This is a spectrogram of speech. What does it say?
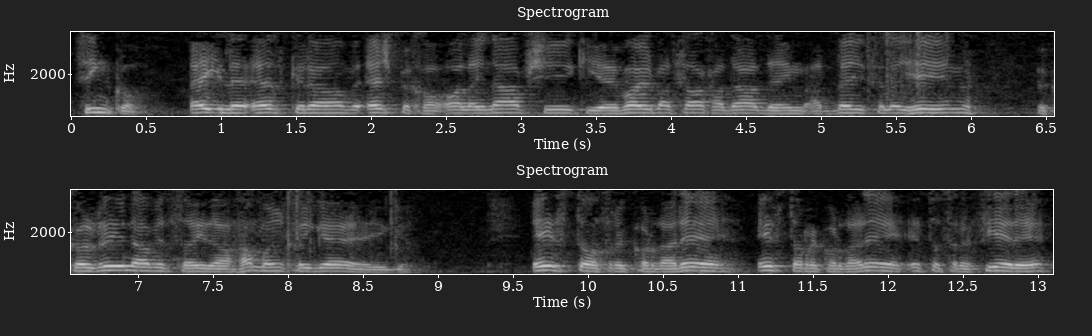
5. Estos recordaré, esto recordaré, esto se refiere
